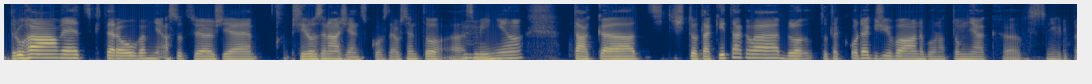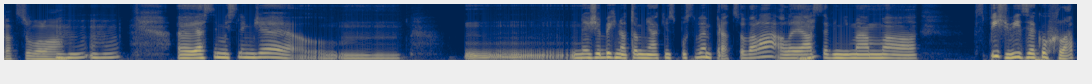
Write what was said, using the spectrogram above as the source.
Druhá věc, kterou ve mně asociuješ, je přirozená ženskost. Já už jsem to uh, Mhm. zmínil. Tak uh, cítíš to taky takhle? Bylo to tak odek živa, nebo na tom nějak uh, jsi někdy pracovala? Mhm, mhm. Eh, Já si myslím, že mm, ne, že bych na tom nějakým způsobem pracovala, ale já Mhm. se vnímám eh, spíš víc jako chlap,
